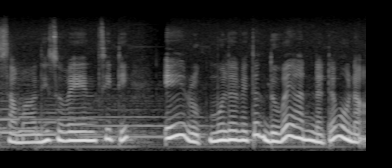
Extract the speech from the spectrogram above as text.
සමාධි සුවයෙන් සිටි ඒ රුක් මුල වෙත දුව යන්නට වුණා.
